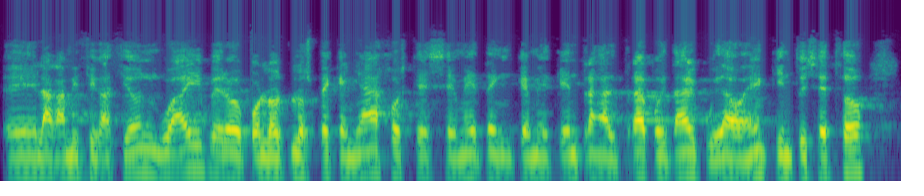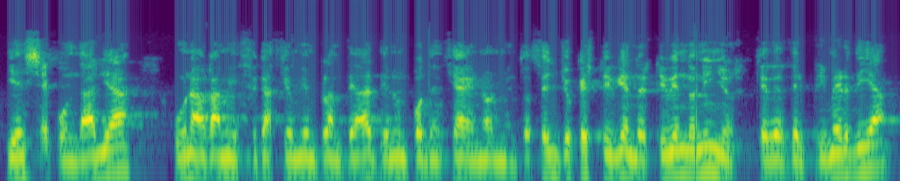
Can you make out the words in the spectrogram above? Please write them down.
eh, la gamificación guay, pero por los, los pequeñajos que se meten, que, me, que entran al trapo y tal, cuidado, ¿eh? Quinto y sexto y en secundaria una gamificación bien planteada tiene un potencial enorme. Entonces, ¿yo qué estoy viendo? Estoy viendo niños que desde el primer día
